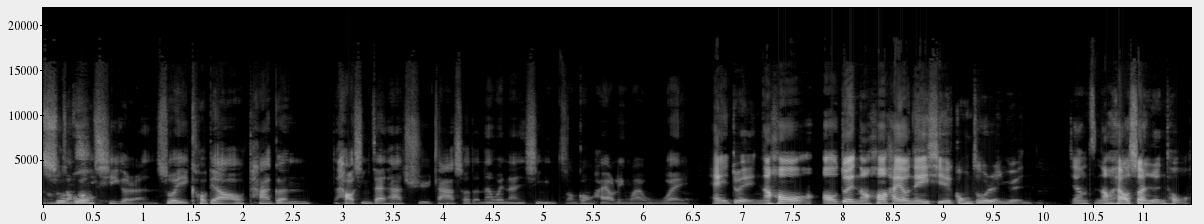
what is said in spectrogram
数过。总共七个人，所以扣掉他跟好心载他去搭车的那位男性，总共还有另外五位。嘿，对，然后哦对，然后还有那一些工作人员这样子，然后还要算人头。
